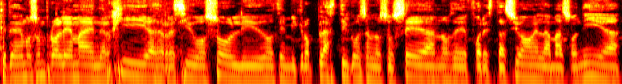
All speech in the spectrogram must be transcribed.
que tenemos un problema de energías, de residuos sólidos, de microplásticos en los océanos, de deforestación en la Amazonía,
